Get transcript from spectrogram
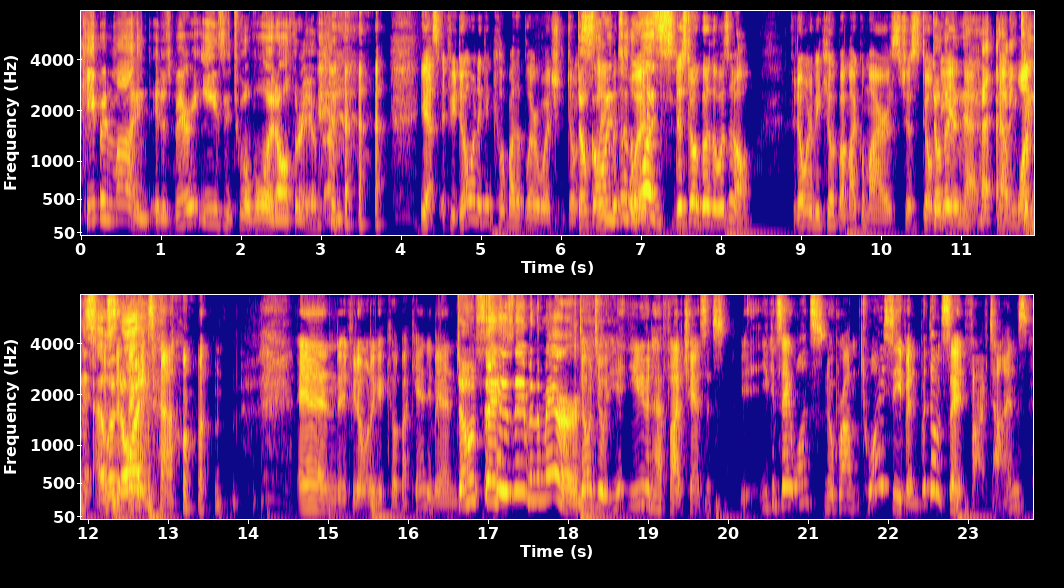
Keep in mind, it is very easy to avoid all three of them. Yes, if you don't want to get killed by the Blair Witch, don't, Don't go sleep in into the, woods. woods. Just don't go to the woods at all. If you don't want to be killed by Michael Myers, just don't, Don't be in in that, that one specific Illinois. town. And if you don't want to get killed by Candyman, Don't say his name in the mirror. Don't do it. You, you even have five chances. You, you can say it once, no problem. Twice even, but don't say it five times.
